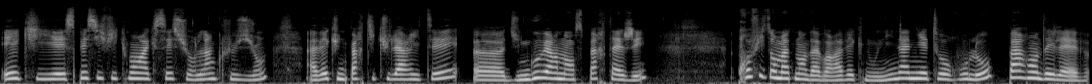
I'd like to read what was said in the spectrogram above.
et qui est spécifiquement axée sur l'inclusion, avec une particularité euh, d'une gouvernance partagée. Profitons maintenant d'avoir avec nous Nina Nieto Rouleau, parent d'élève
